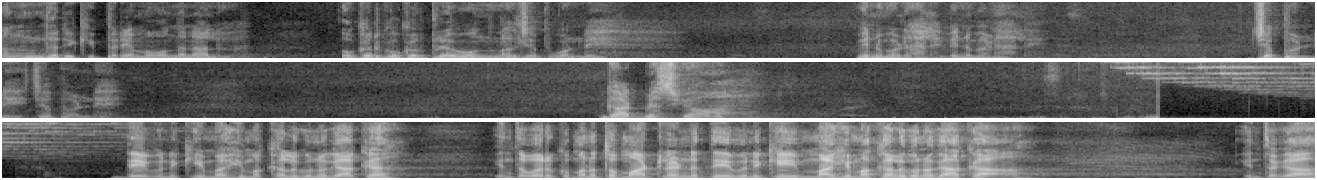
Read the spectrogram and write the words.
అందరికీ ప్రేమ వందనాలు. ఒకరికొకరు ప్రేమ వందనాలు చెప్పుకోండి. వినబడాలి వినబడాలి. చెప్పండి చెప్పండి. గాడ్ బ్లెస్ యూ దేవునికి మహిమ కలుగునుగాక ఇంతవరకు మనతో మాట్లాడిన దేవునికి మహిమ కలుగునుగాక ఇంతగా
